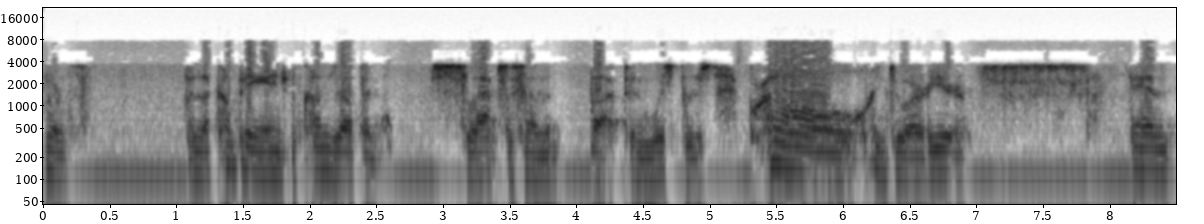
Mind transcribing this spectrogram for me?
sort of an accompanying angel, comes up and slaps us on the butt and whispers, "Grow!" into our ear. And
